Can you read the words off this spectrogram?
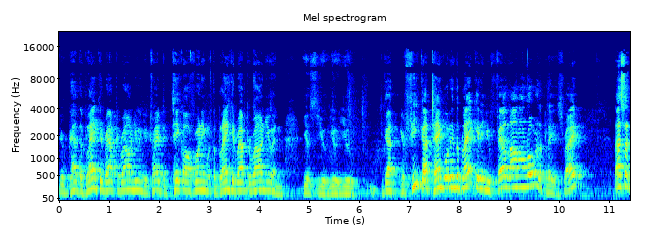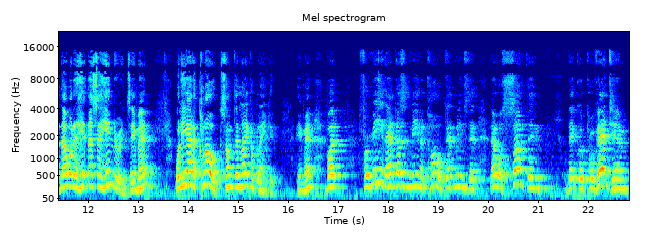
you had the blanket wrapped around you and you tried to take off running with the blanket wrapped around you and you you you you got your feet got tangled in the blanket and you fell down all over the place, right? That's a that would have that's a hindrance, amen. Well, he had a cloak, something like a blanket, amen. But for me, that doesn't mean a cloak. That means that there was something that could prevent him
